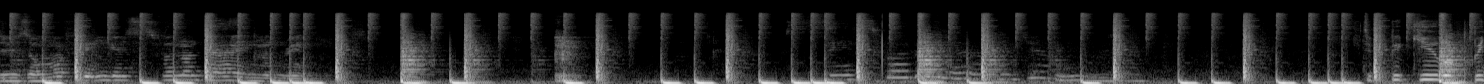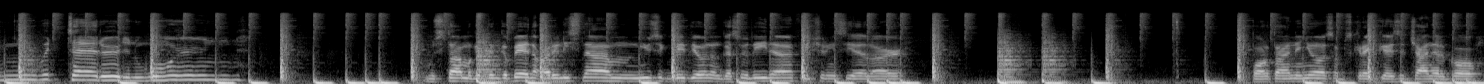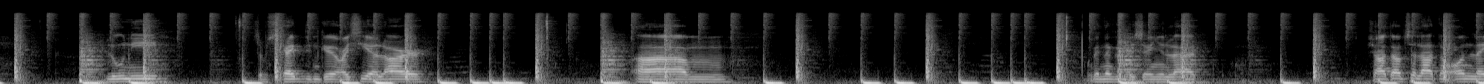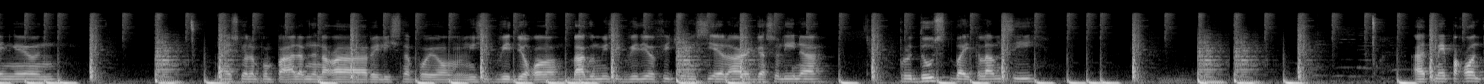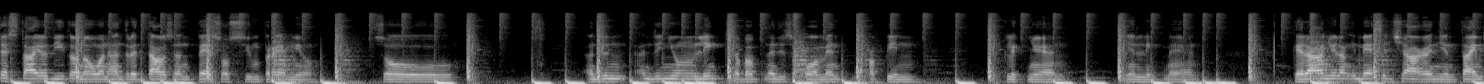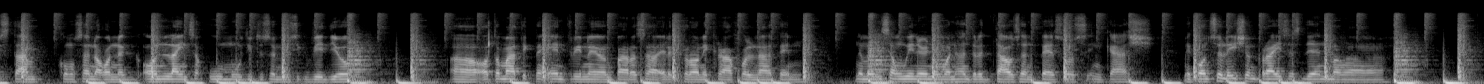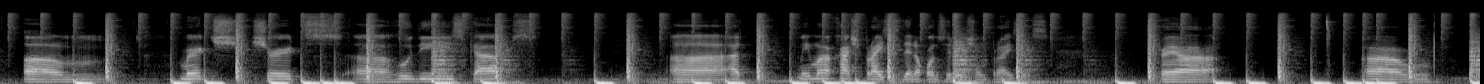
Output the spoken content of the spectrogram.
blisters on my fingers for no diamond rings. To pick you up when you were tattered and worn. Musta? Magandang gabi. Naka-release na ang music video ng Gasolina featuring CLR. Supportahan ninyo. Subscribe kayo sa channel ko. Looney. Subscribe din kayo kay CLR. Um, magandang gabi sa inyo lahat. Shoutout sa lahat ng online ngayon. Nais ko lang pong paalam na naka-release na po yung music video ko. Bagong music video featuring CLR Gasolina. Produced by Clumsy. At may pa-contest tayo dito, no? 100,000 pesos yung premyo. So, andun, andun yung link sa, bab, nandun sa comment, nakapin. Click nyo yan. Yung link na yan. Kailangan nyo lang i-message sa akin yung timestamp kung saan ako nag-online sa Kumu dito sa music video. Uh, automatic na entry na yon para sa electronic raffle natin na may isang winner ng 100,000 pesos in cash. May consolation prizes din, mga um, merch, shirts, uh, hoodies, caps, uh, at may mga cash prizes din na consolation prizes. Kaya um,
